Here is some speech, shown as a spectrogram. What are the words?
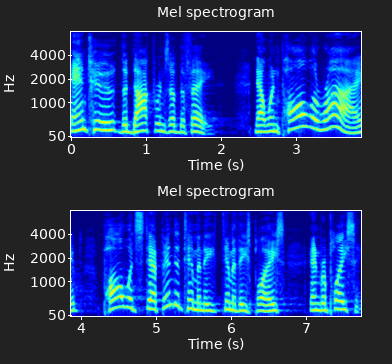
and to the doctrines of the faith. Now, when Paul arrived, Paul would step into Timothy, Timothy's place and replace him.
